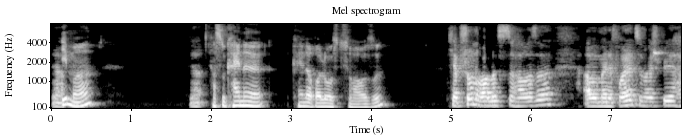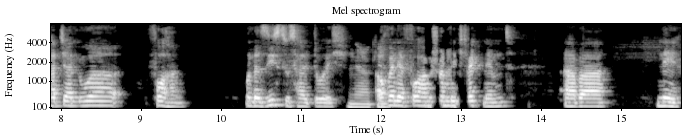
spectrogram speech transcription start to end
Ja. Immer? Ja. Hast du keine, keine Rollos zu Hause? Ich habe schon Rollos zu Hause, aber meine Freundin zum Beispiel hat ja nur Vorhang und da siehst du es halt durch. Ja, okay. Auch wenn der Vorhang schon Licht wegnimmt. Aber nee,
